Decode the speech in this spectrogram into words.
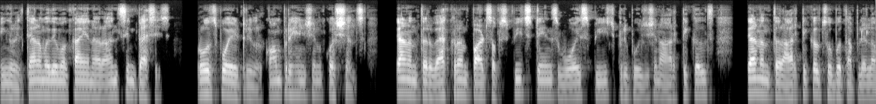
इंग्रजी त्यामध्ये मग काय येणार अनसीन पॅसेज, प्रोज पोएट्रीवर, कॉम्प्रिहेन्शन क्वेश्चन्स, त्यानंतर व्याकरण, parts of speech, tense, voice, speech, preposition, articles. त्यानंतर आर्टिकलसोबत आपल्याला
